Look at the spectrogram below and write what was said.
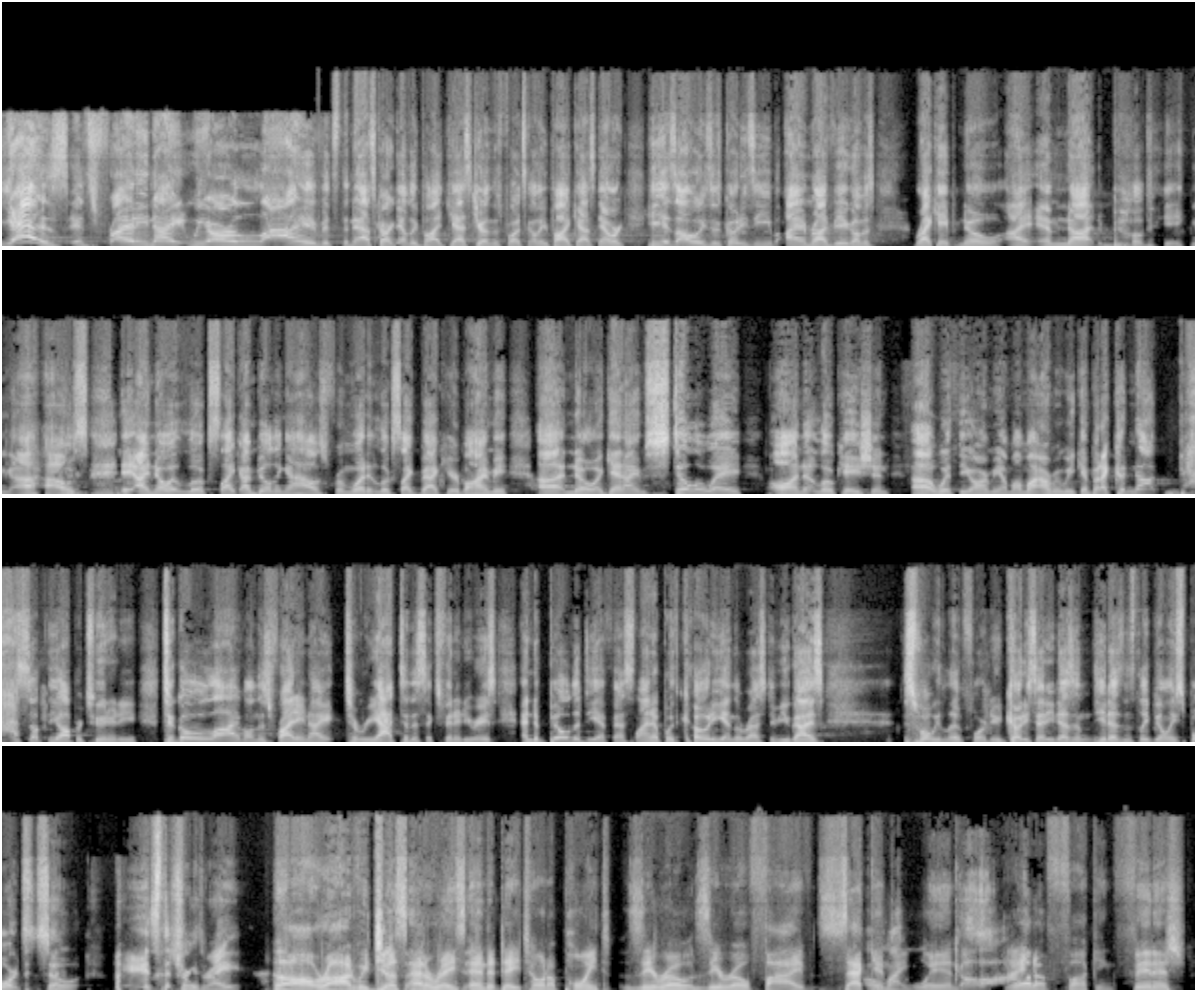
Yes, it's Friday night. We are live. It's the NASCAR Gambling Podcast here on the Sports Gambling Podcast Network. He, as always, is Cody Zeeb. I am Rod Villagomez. Right Cape, no, I am not building a house. I know it looks like I'm building a house from what it looks like back here behind me. Uh, no, again, I am still away on location uh, with the Army. I'm on my Army weekend, but I could not pass up the opportunity to go live on this Friday night to react to this Xfinity race and to build a DFS lineup with Cody and the rest of you guys. This is what we live for, dude. Cody said he doesn't he doesn't sleep, he only sports. So it's the truth, right? Oh, Rod, we just had a race end at Daytona, point zero zero five second Oh my win. God. What a fucking finish!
